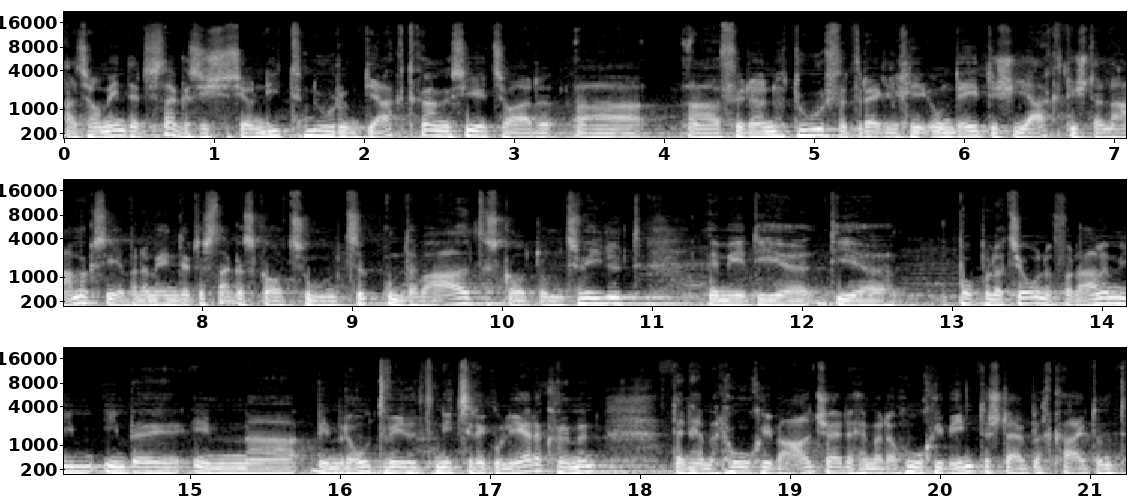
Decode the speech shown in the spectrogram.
Also am Ende des Tages ist es ja nicht nur um die Jagd gegangen. Sie zwar äh, äh, für eine naturverträgliche und ethische Jagd ist der Name gewesen, aber am Ende des Tages geht es um, um den Wald, es geht um das Wild. Wenn wir die, die Populationen, vor allem im, im, im, äh, beim Rotwild, nicht zu regulieren können, dann haben wir hohe Waldschäden, haben wir eine hohe Wintersterblichkeit und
